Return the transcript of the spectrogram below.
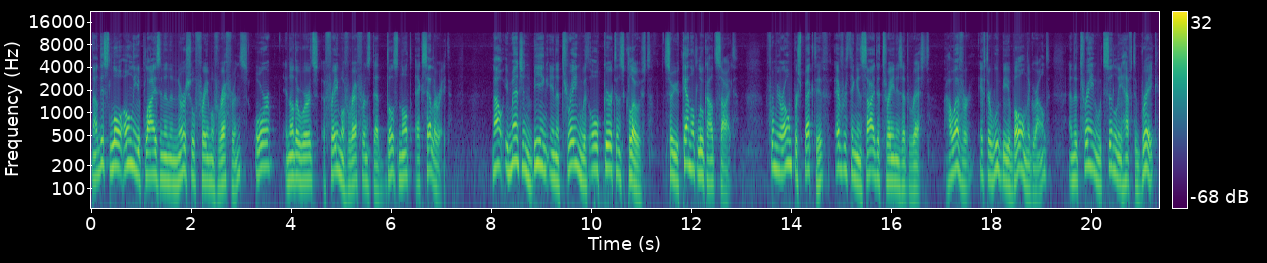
Now this law only applies in an inertial frame of reference or, in other words, a frame of reference that does not accelerate. Now imagine being in a train with all curtains closed, so you cannot look outside. From your own perspective, everything inside the train is at rest. However, if there would be a ball on the ground and the train would suddenly have to brake,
